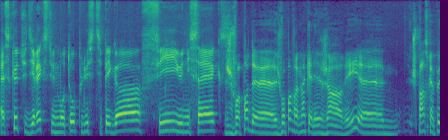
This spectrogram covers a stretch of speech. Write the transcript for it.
est-ce que tu dirais que c'est une moto plus typée gars, fille, unisexe? Je vois pas de, je vois pas vraiment qu'elle est genrée. Euh, je pense qu'un peu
